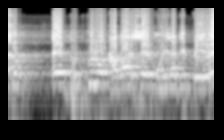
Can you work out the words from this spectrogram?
আসুন, এই দুধগুলো আবার সেই মহিলাটি পেয়ে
